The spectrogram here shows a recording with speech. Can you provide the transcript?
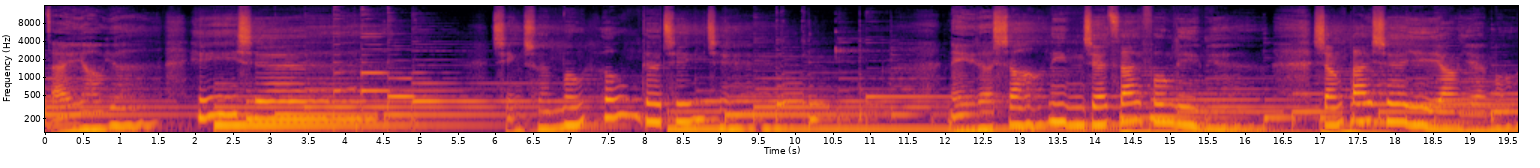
再遥远一些。的季节，你的笑凝结在风里面，像白雪一样淹没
